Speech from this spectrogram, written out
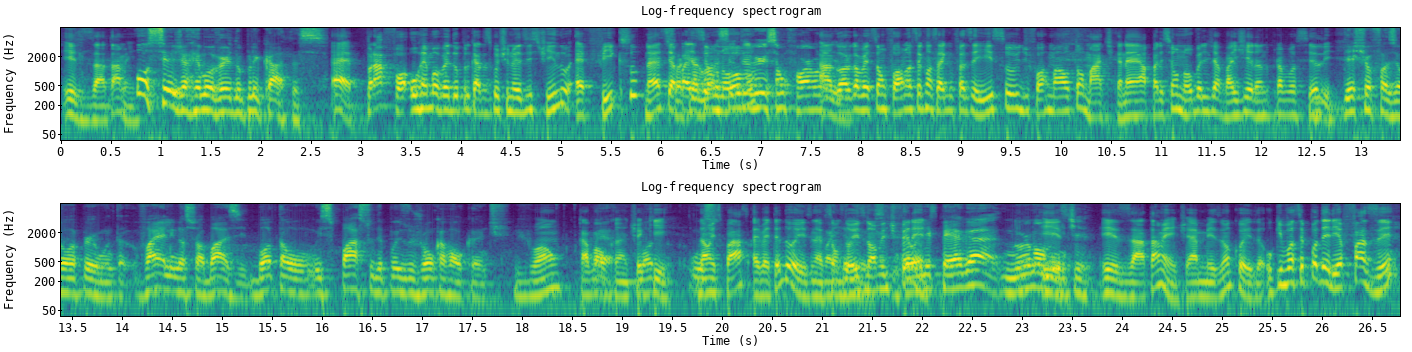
Exatamente. Ou seja, remover duplicatas. É, pra o remover duplicadas continua existindo, é fixo, né? Se Só aparecer agora um novo. tem a versão fórmula Agora com a versão fórmula você consegue fazer isso de forma automática, né? Aparecer um novo, ele já vai gerando pra você ali. Deixa eu fazer uma pergunta. Vai ali na sua base, bota um espaço depois do João Cavalcante. João Cavalcante É, aqui. os- Dá um espaço, aí vai ter dois, né? Vai São ter dois nomes Então diferentes. ele pega normalmente. Isso, exatamente, é a mesma coisa. O que você poderia fazer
